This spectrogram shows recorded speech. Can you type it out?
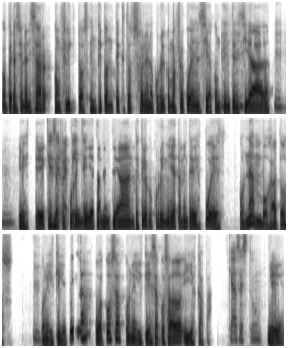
Operacionalizar conflictos, en qué contextos suelen ocurrir con más frecuencia, con qué intensidad, este, qué es lo que ocurre inmediatamente antes, qué es lo que ocurre inmediatamente después, con ambos gatos, con el que le pega o acosa, con el que es acosado y escapa. ¿Qué haces tú? Eh,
